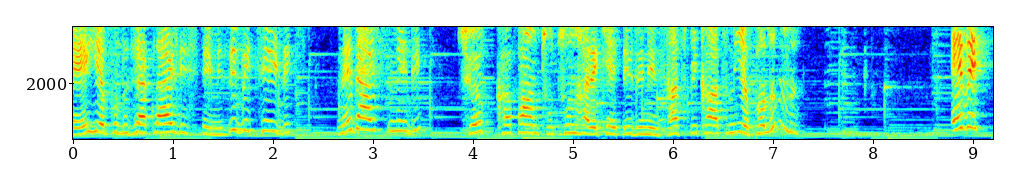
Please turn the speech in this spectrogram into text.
yapılacaklar listemizi bitirdik. Ne dersin Edi? Çök, kapan, tutun hareketlerinin tatbikatını yapalım mı? Evet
